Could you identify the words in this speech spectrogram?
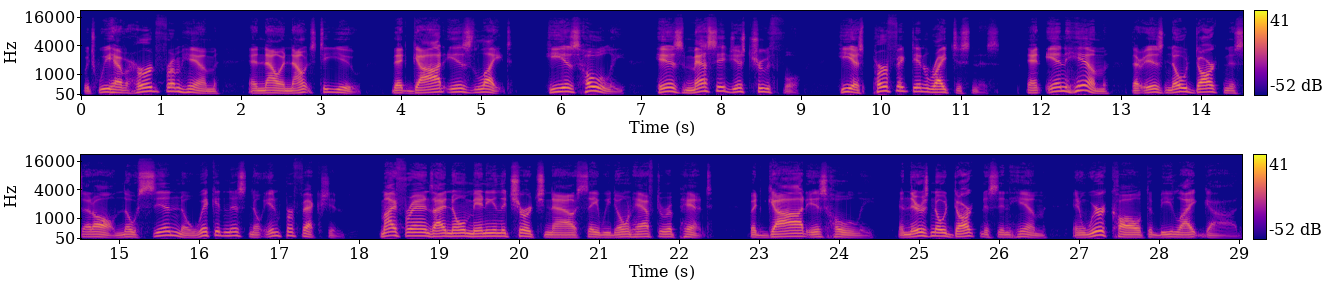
which we have heard from him and now announce to you that God is light, he is holy, his message is truthful, he is perfect in righteousness, and in him there is no darkness at all, no sin, no wickedness, no imperfection. My friends, I know many in the church now say we don't have to repent, but God is holy, and there's no darkness in him, and we're called to be like God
